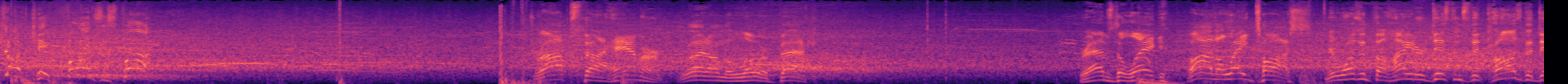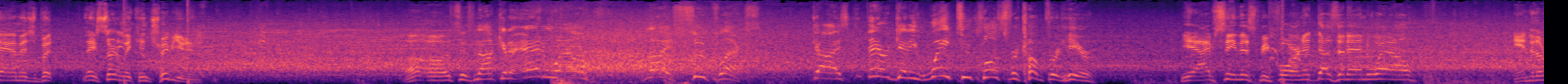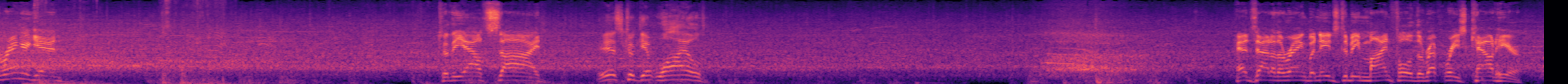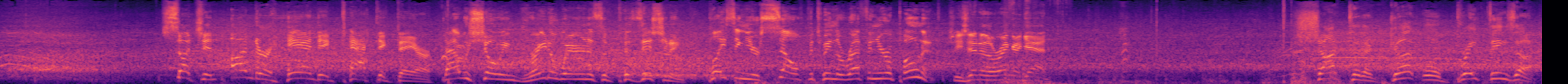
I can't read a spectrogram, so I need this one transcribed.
Drop kick finds the spot. Drops the hammer. Right on the lower back. Grabs the leg. Ah, the leg toss. It wasn't the height or distance that caused the damage, but they certainly contributed. Uh-oh, this is not going to end well. Nice suplex. Guys, they are getting way too close for comfort here. Yeah, I've seen this before, and it doesn't end well. Into the ring again. To the outside. This could get wild. Heads out of the ring, but needs to be mindful of the referee's count here. Such an underhanded tactic there. That was showing great awareness of positioning, placing yourself between the ref and your opponent. She's into the ring again. Shot to the gut will break things up.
